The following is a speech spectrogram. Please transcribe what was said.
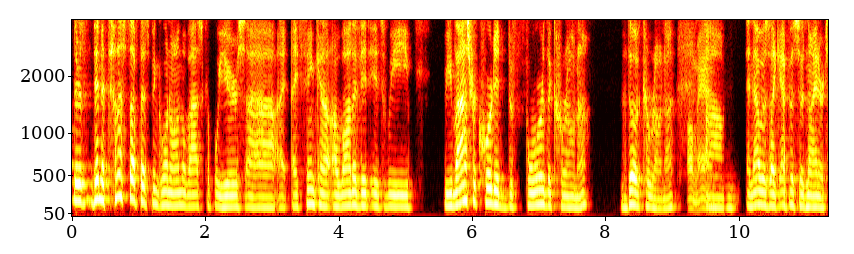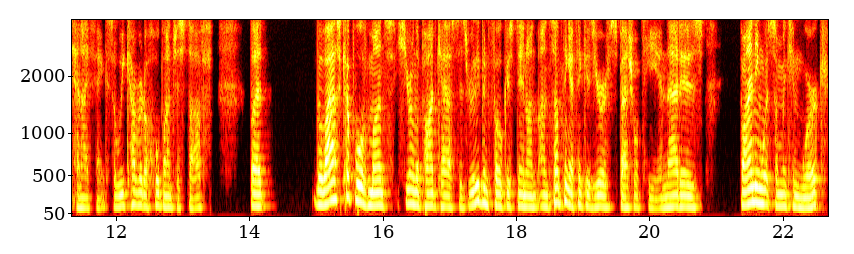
there's been a ton of stuff that's been going on the last couple years. Uh, I, I, think a, a lot of it is we we last recorded before the corona the corona. Oh man. Um, and that was like episode 9 or 10 i think. So we covered a whole bunch of stuff. But the last couple of months here on the podcast has really been focused in on, on something I think is your specialty, and that is finding what someone can work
